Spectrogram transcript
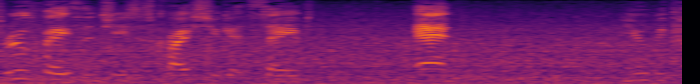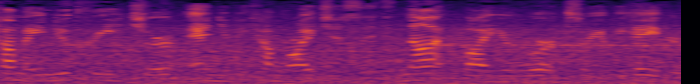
through faith in Jesus Christ you get saved and you become a new creature and you become righteous. It's not by your works or your behavior.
